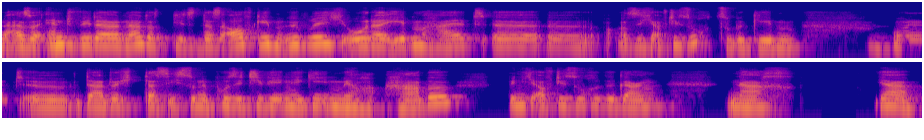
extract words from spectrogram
also entweder ne, das, das Aufgeben übrig oder eben halt äh, äh, sich auf die Sucht zu begeben. Mhm. Und äh, dadurch, dass ich so eine positive Energie in mir habe, bin ich auf die Suche gegangen nach, ja,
